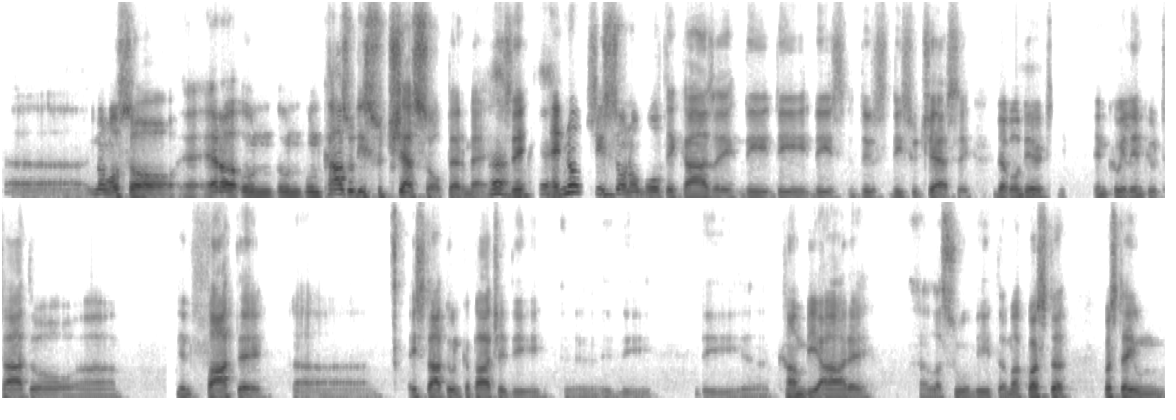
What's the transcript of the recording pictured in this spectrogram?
uh, non lo so, era un, un, un, caso di successo per me ah, sì? okay. e non ci sono molti casi di, di, di, di successi, devo mm-hmm. dirti, in cui l'imputato uh, infatti è stato incapace di, cambiare la sua vita, ma questa, questa è un,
